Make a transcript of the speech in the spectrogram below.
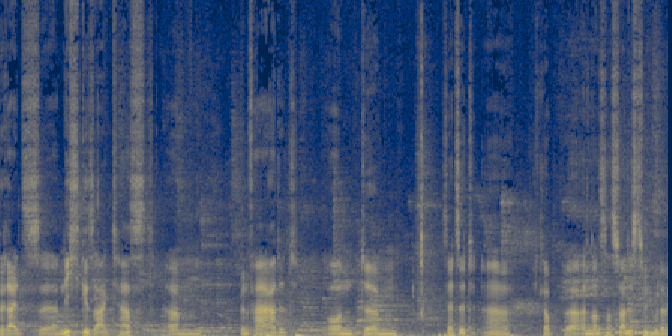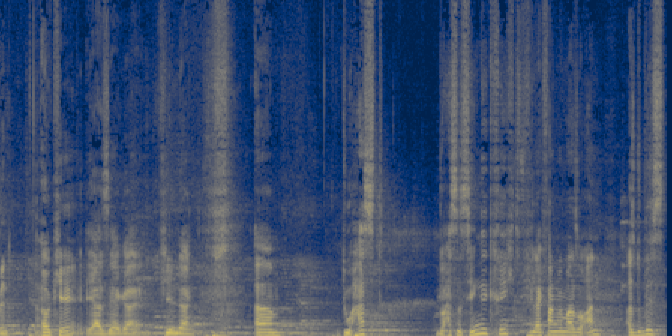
bereits äh, nicht gesagt hast. Ähm, bin verheiratet und ähm, that's it. Äh, ich glaube, äh, ansonsten hast du alles ziemlich gut erwähnt. Okay, ja, sehr geil. Vielen Dank. Ähm, du hast, du hast es hingekriegt. Vielleicht fangen wir mal so an. Also du bist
